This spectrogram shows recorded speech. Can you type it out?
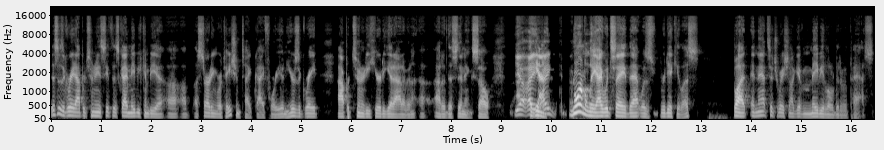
This is a great opportunity to see if this guy maybe can be a, a, a starting rotation type guy for you. And here's a great opportunity here to get out of it, uh, out of this inning. So, yeah, I, again, I, normally I would say that was ridiculous, but in that situation, I'll give him maybe a little bit of a pass.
